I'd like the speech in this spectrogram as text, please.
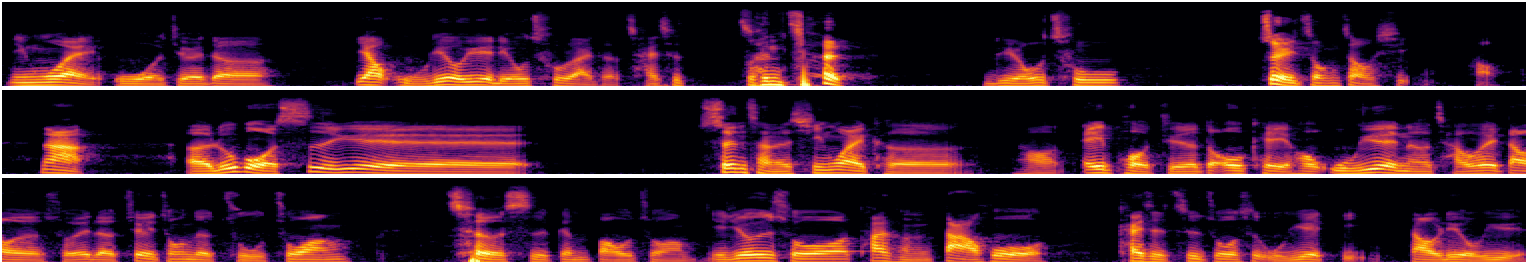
因为我觉得要五六月流出来的才是真正流出。最终造型好，那呃，如果四月生产的新外壳好，Apple 觉得都 OK 以后，五月呢才会到了所谓的最终的组装、测试跟包装。也就是说，它可能大货开始制作是五月底到六月。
